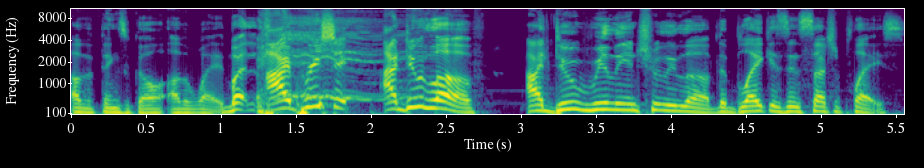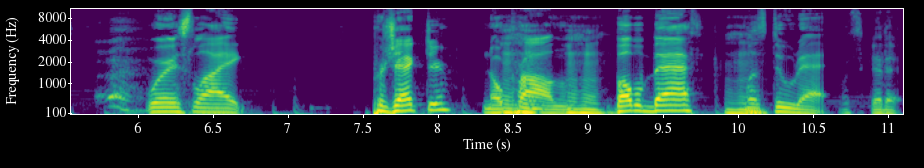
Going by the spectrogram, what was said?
other things go other way. But I appreciate, I do love, I do really and truly love that Blake is in such a place where it's like projector, no Mm-hmm, problem. Bubble bath, let's do that. Let's get it.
